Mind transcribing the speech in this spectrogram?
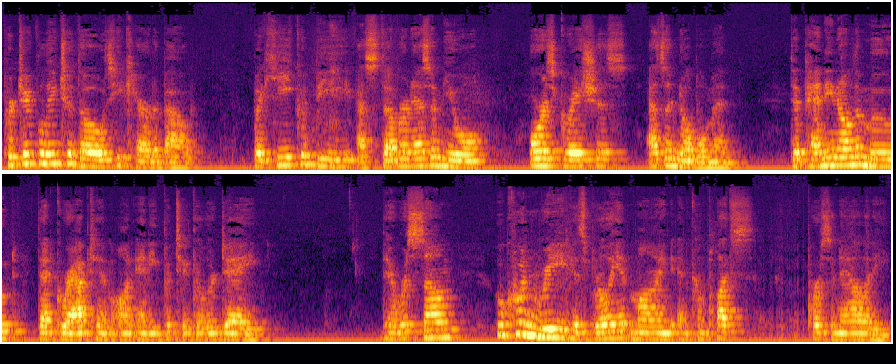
particularly to those he cared about. But he could be as stubborn as a mule or as gracious as a nobleman depending on the mood that grabbed him on any particular day. There were some who couldn't read his brilliant mind and complex personality.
